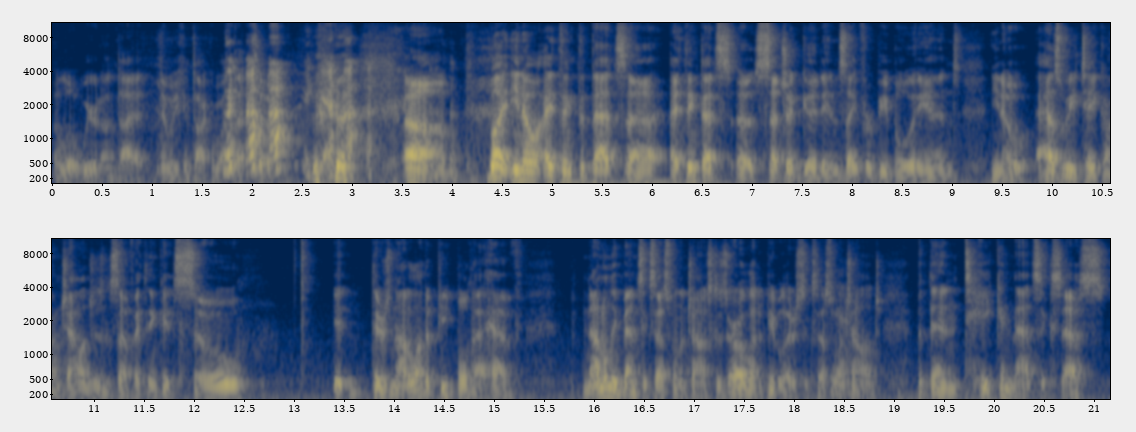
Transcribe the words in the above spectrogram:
a little weird on diet, and we can talk about that too. yeah. um, but you know, I think that that's uh, I think that's uh, such a good insight for people, and you know, as we take on challenges and stuff, I think it's so it there's not a lot of people that have not only been successful in the challenge because there are a lot of people that are successful in the challenge, but then taken that success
